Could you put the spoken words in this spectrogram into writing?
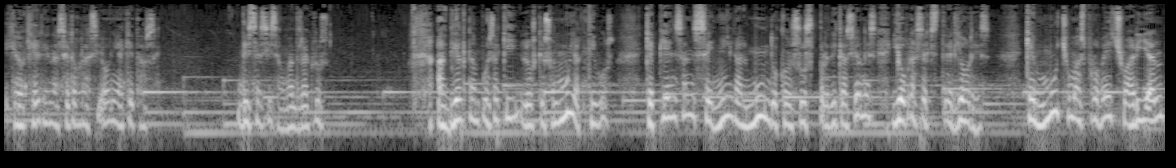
y que no quieren hacer oración y aquietarse. Dice así San Juan de la Cruz. Adviertan pues aquí los que son muy activos, que piensan ceñir al mundo con sus predicaciones y obras exteriores, que mucho más provecho harían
